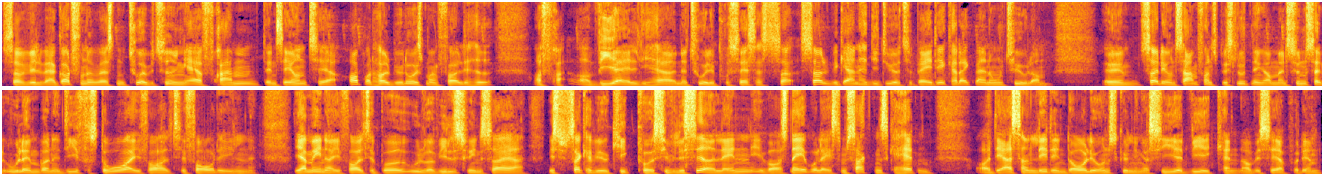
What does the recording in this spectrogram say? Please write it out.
så vil være godt for vores natur i betydning af at fremme dens evne til at opretholde biologisk mangfoldighed, og, fra, og via alle de her naturlige processer, så, så vil vi gerne have de dyr tilbage. Det kan der ikke være nogen tvivl om. Øhm, så er det jo en samfundsbeslutning, om man synes, at ulemperne de er for store i forhold til fordelene. Jeg mener, i forhold til både ulv og vildsvin, så, er, hvis, så kan vi jo kigge på civiliserede lande i vores nabolag, som sagtens skal have dem. Og det er sådan lidt en dårlig undskyldning at sige, at vi ikke kan, når vi ser på dem.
